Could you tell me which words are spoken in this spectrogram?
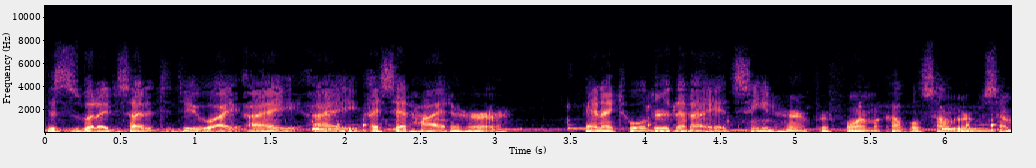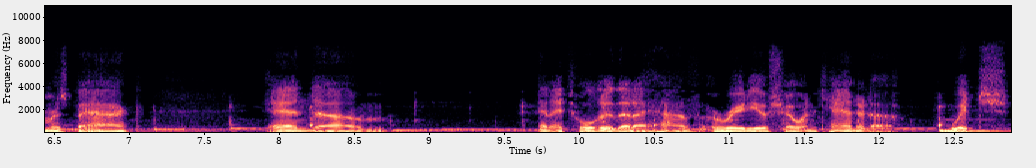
this is what I decided to do. I, I, I, I said hi to her, and I told her that I had seen her perform a couple summer summers back, and um, and I told her that I have a radio show in Canada, which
